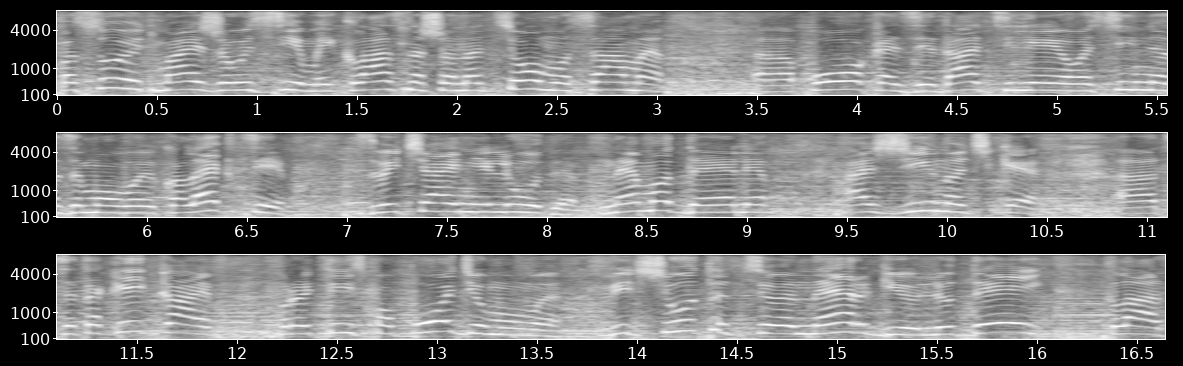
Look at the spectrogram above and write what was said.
пасують майже усім. І класно, що на цьому саме е, показі да, цієї осінньо-зимової колекції звичайні люди, не моделі, а жіночки. Е, Це такий кайф пройтись по подіумами, відчути цю енергію людей. Клас.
